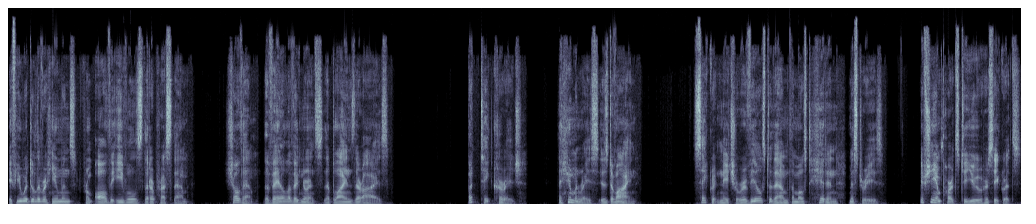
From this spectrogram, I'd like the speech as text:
if you would deliver humans from all the evils that oppress them, Show them the veil of ignorance that blinds their eyes. But take courage. The human race is divine. Sacred nature reveals to them the most hidden mysteries. If she imparts to you her secrets,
